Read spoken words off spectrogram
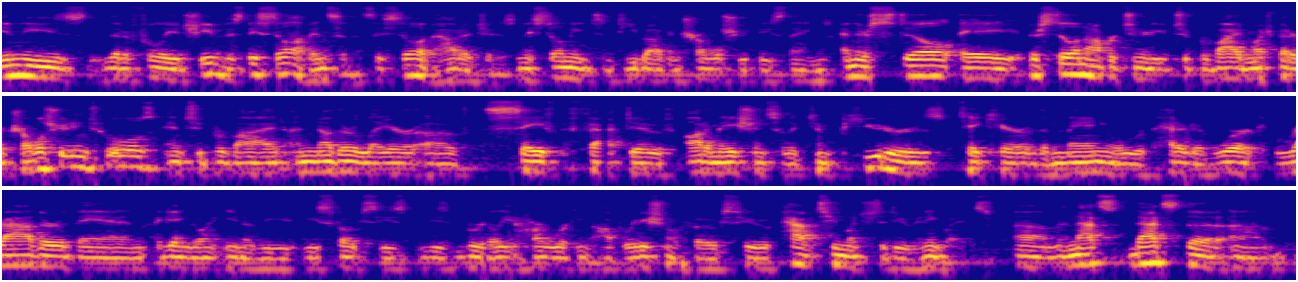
in these that have fully achieved this, they still have incidents, they still have outages, and they still need to debug and troubleshoot these things. And there's still a there's still an opportunity to provide much better troubleshooting tools and to provide another layer of safe, effective automation so the computers take care of the manual, repetitive work rather than again going, you know, the, these folks, these these brilliant, hardworking operational folks who have too much to do anyways. Um, and that's that's the um,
